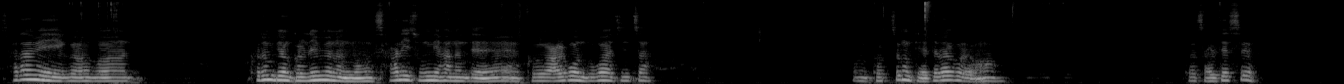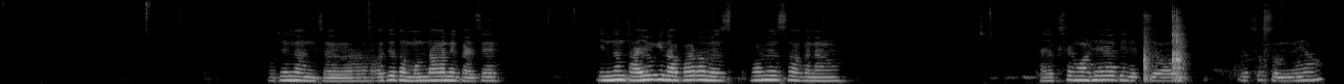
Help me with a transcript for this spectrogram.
사람이 이거 뭐 그런 병 걸리면은 뭐 산이 중리하는데 그거 알고 누가 진짜 좀 걱정은 되더라고요. 더 잘 됐어요. 우리는 저 어디도 못 나가니까 이제 있는 다육이나 바라면서 보면서 그냥 다육 생활 해야 되겠죠. 어쩔 수 없네요.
